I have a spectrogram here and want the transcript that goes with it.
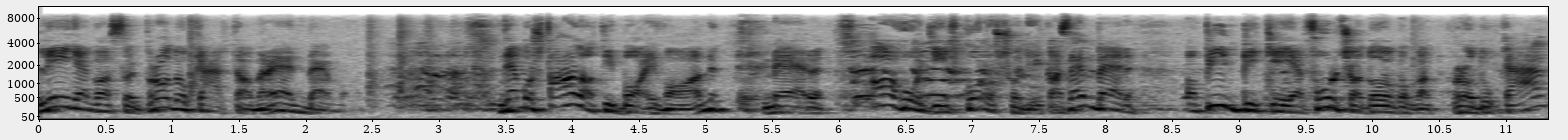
lényeg az, hogy produkáltam, rendben van. De most állati baj van, mert ahogy így korosodik az ember, a pimpikéje furcsa dolgokat produkál.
